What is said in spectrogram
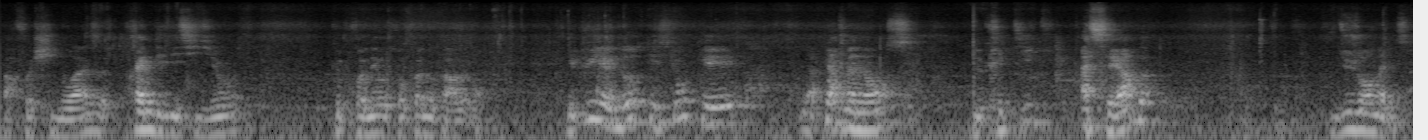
parfois chinoises, prennent des décisions que prenaient autrefois nos parlements. Et puis il y a une autre question qui est la permanence de critiques acerbes du journalisme,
